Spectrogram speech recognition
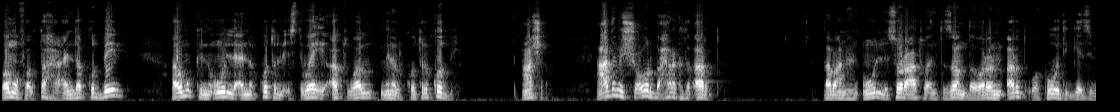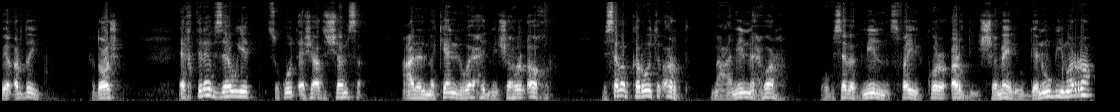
ومفلطحة عند القطبين أو ممكن نقول لأن القطر الاستوائي أطول من القطر القطبي. عشرة عدم الشعور بحركة الأرض. طبعا هنقول لسرعة وانتظام دوران الأرض وقوة الجاذبية الأرضية. 11 اختلاف زاوية سقوط أشعة الشمس على المكان الواحد من شهر الآخر بسبب كروية الأرض مع ميل محورها وبسبب ميل نصفي الكرة الأرضي الشمالي والجنوبي مرة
